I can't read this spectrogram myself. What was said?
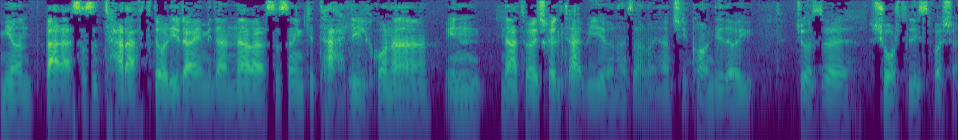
میان بر اساس طرفداری رای میدن نه بر اساس اینکه تحلیل کنن این نتایج خیلی طبیعیه به نظر من. همچین کاندیدایی جزو شورت لیست باشه.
